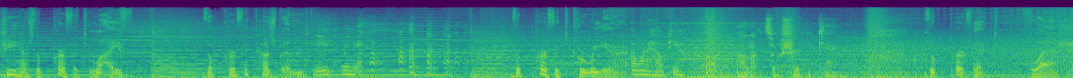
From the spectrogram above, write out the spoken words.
She has the perfect life, the perfect husband, Meet me. the perfect career, I want to help you. I'm not so sure you can. the perfect flesh.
